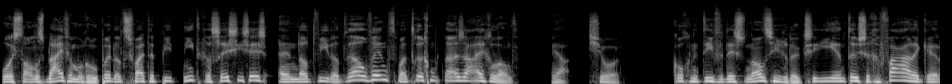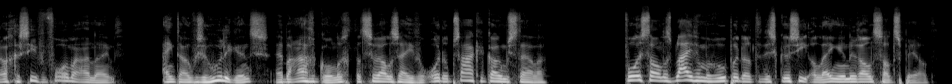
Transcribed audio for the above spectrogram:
Voorstanders blijven me roepen dat Zwarte Piet niet racistisch is en dat wie dat wel vindt, maar terug moet naar zijn eigen land. Ja, sure. Cognitieve dissonantiereductie die intussen gevaarlijke en agressieve vormen aanneemt. Eindhovense hooligans hebben aangekondigd dat ze wel eens even orde op zaken komen stellen. Voorstanders blijven me roepen dat de discussie alleen in de Randstad speelt.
